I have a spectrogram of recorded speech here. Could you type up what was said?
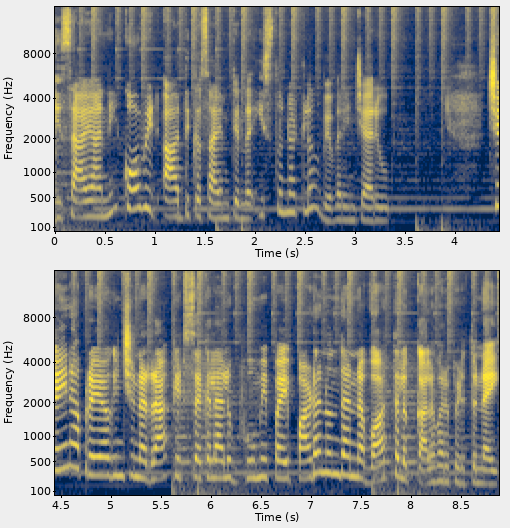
ఈ సాయాన్ని కోవిడ్ ఆర్థిక సాయం కింద ఇస్తున్నట్లు వివరించారు. చైనా ప్రయోగించిన రాకెట్ శకలాలు భూమిపై పడనుందన్న వార్తలు కలవరపెడుతున్నాయి.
